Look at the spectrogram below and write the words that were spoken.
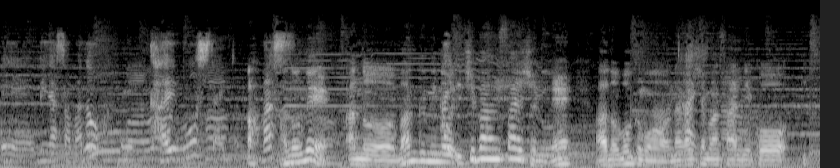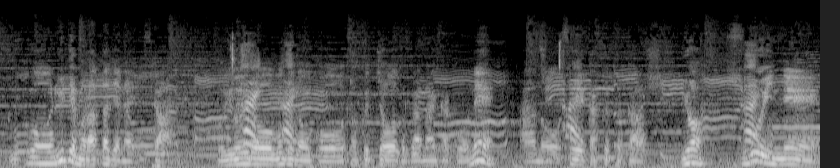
えー皆様の、えー開運をしたいと思あいます。あのねあの番組のはい。一番最初にね、あの僕も長嶋さんにこう,、こう見てもらったじゃないですか。いろいろ僕のこう、特徴とかなんかこうねあの性格とか、い、やすごいね、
